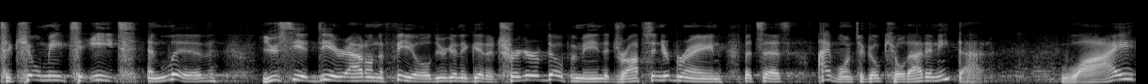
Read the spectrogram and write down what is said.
to kill meat to eat and live, you see a deer out on the field, you're going to get a trigger of dopamine that drops in your brain that says, I want to go kill that and eat that. Why?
